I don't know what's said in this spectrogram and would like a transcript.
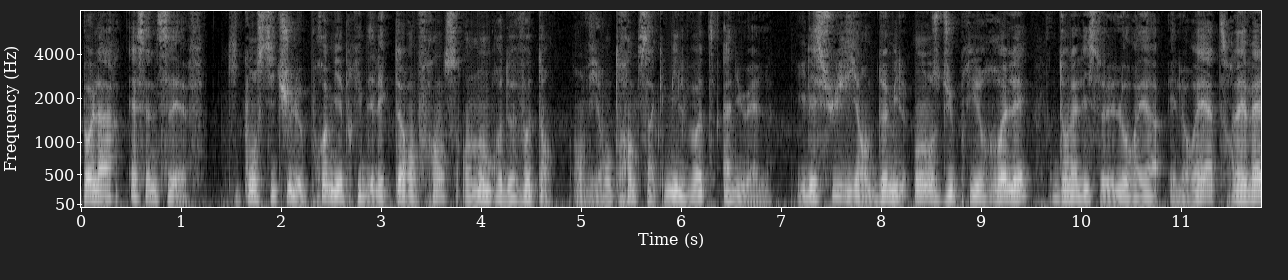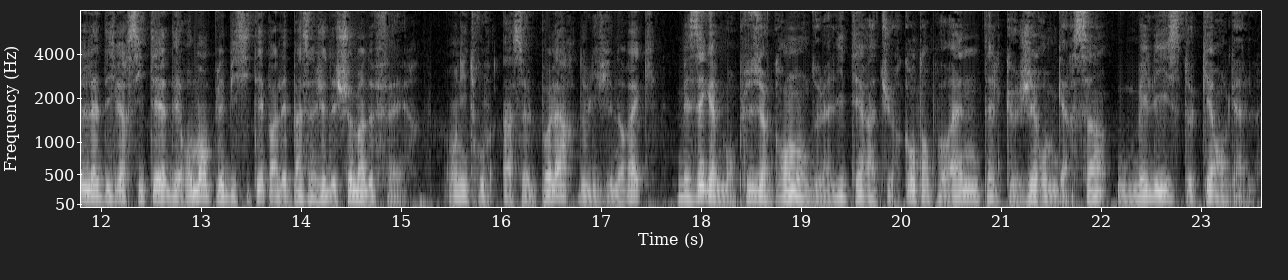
Polar SNCF, qui constitue le premier prix des lecteurs en France en nombre de votants, environ 35 000 votes annuels. Il est suivi en 2011 du prix Relais, dont la liste des lauréats et lauréates révèle la diversité des romans plébiscités par les passagers des chemins de fer. On y trouve un seul polar d'Olivier Norek, mais également plusieurs grands noms de la littérature contemporaine tels que Jérôme Garcin ou Mélisse de Kerangal.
